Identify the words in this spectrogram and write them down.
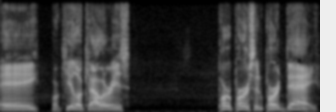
a or kilocalories per person per day.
